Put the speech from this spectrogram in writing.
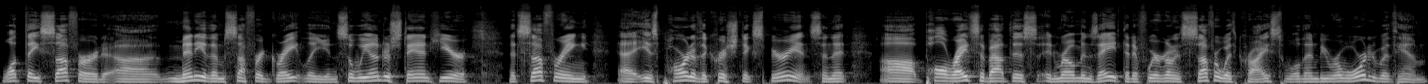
what they suffered. Uh, many of them suffered greatly, and so we understand here that suffering uh, is part of the Christian experience, and that uh, Paul writes about this in Romans eight. That if we're going to suffer with Christ, we'll then be rewarded with Him.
